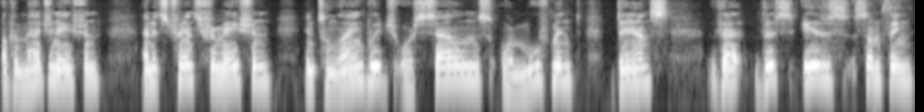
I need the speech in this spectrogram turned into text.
of imagination and its transformation into language or sounds or movement, dance, that this is something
